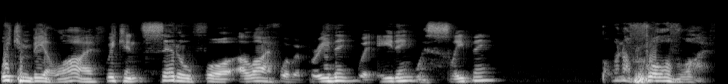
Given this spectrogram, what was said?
we can be alive. We can settle for a life where we're breathing, we're eating, we're sleeping, but we're not full of life.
